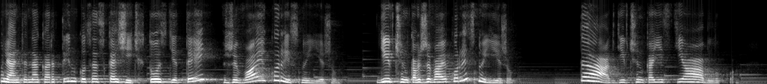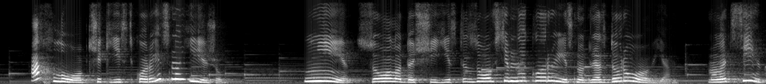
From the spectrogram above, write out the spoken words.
Гляньте на картинку та скажіть, хто з дітей вживає корисну їжу. Дівчинка вживає корисну їжу? Так, дівчинка їсть яблуко. А хлопчик їсть корисну їжу? Ні, солодощі їсти зовсім не корисно для здоров'я. Молодці.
